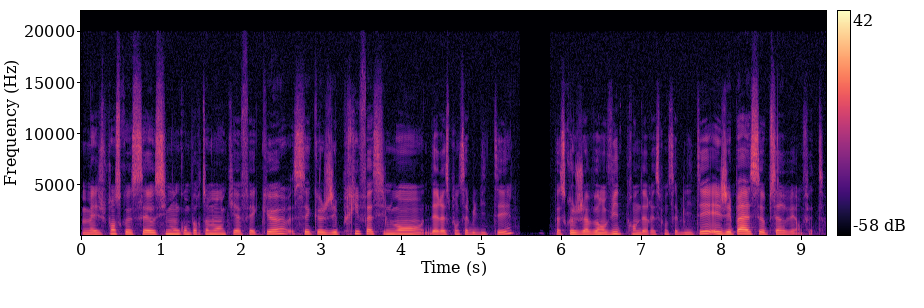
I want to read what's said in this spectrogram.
mais je pense que c'est aussi mon comportement qui a fait que, c'est que j'ai pris facilement des responsabilités, parce que j'avais envie de prendre des responsabilités, et j'ai pas assez observé en fait.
